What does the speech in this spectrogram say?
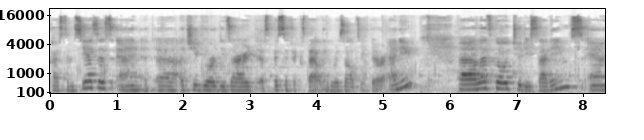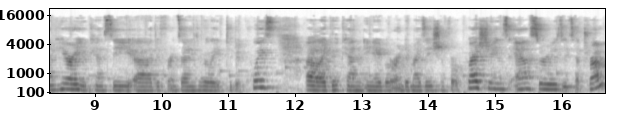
custom CSS and uh, achieve your desired uh, specific styling results if there are any. Uh, let's go to the settings and here you can see uh, different settings related to the quiz uh, like you can enable randomization for questions answers etc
